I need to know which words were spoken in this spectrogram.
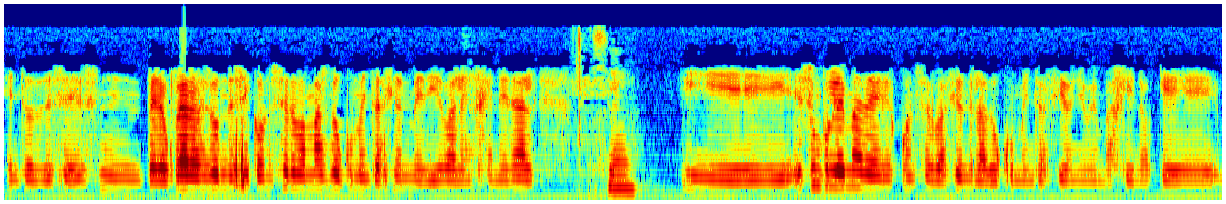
Entonces es, pero claro, es donde se conserva más documentación medieval en general. Sí y es un problema de conservación de la documentación, yo me imagino, que,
